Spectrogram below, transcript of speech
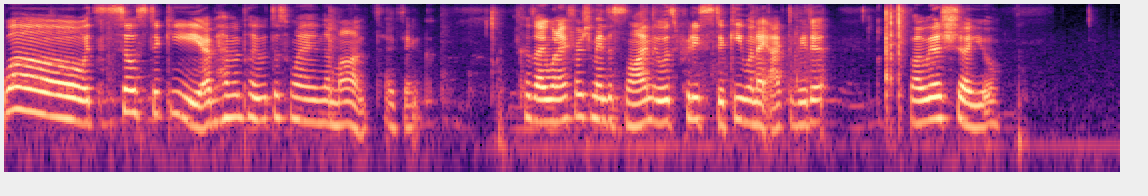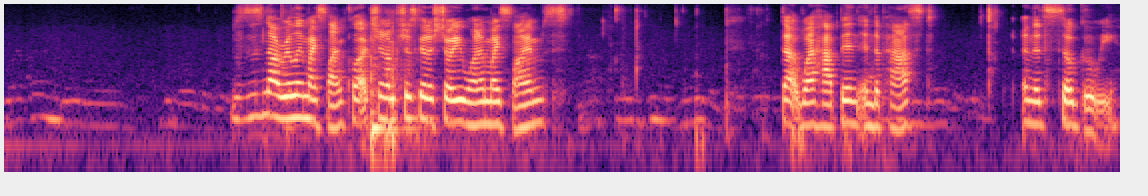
Whoa! It's so sticky! I haven't played with this one in a month, I think. Because I, when I first made the slime, it was pretty sticky when I activated it. But I'm going to show you. This is not really my slime collection. I'm just going to show you one of my slimes. That what happened in the past. And it's so gooey.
